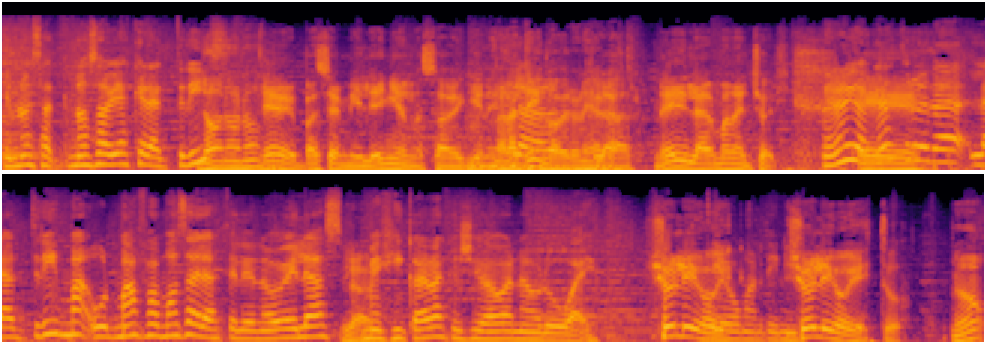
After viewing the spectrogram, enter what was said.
¿Que no, es no sabías que era actriz? No, no, no. Eh, pasa Millennial no sabe quién No es. la Claro. tengo, Verónica Claro, Castro. es la hermana de Chori. Verónica Eh, Castro era la actriz más, más famosa de las telenovelas Claro. mexicanas que llegaban a Uruguay. Yo leo, yo leo esto, ¿no?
